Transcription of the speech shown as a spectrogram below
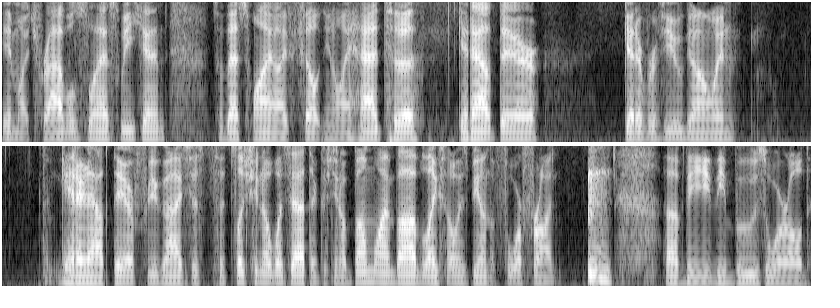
in my travels last weekend. So that's why I felt, you know, I had to get out there, get a review going, get it out there for you guys just to let you know what's out there. Because you know Bumwine Bob likes always be on the forefront of the the booze world.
